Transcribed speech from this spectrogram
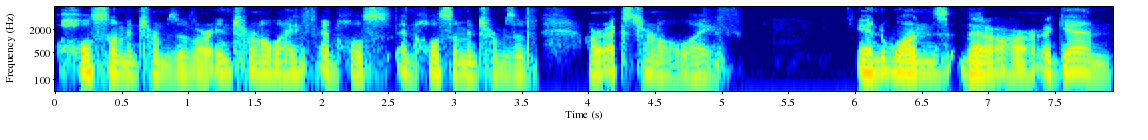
wholesome in terms of our internal life and, wholes- and wholesome in terms of our external life, and ones that are again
